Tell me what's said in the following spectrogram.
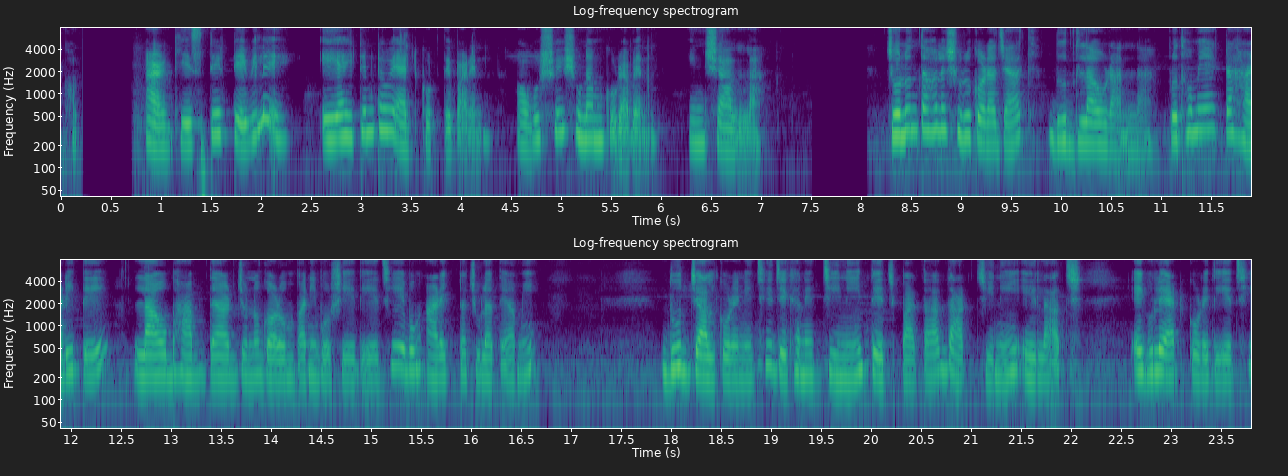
এখন। আর গেস্টের টেবিলে এই আইটেমটাও অ্যাড করতে পারেন। অবশ্যই সুনাম কুড়াবেন, ইনশাআল্লাহ। চলুন তাহলে শুরু করা যাক দুধ লাউ রান্না। প্রথমে একটা হাঁড়িতে লাউ ভাপ দেওয়ার জন্য গরম পানি বসিয়ে দিয়েছি এবং আরেকটা চুলাতে আমি দুধ জাল করে নিচ্ছি, যেখানে চিনি, তেজপাতা, দারচিনি, এলাচ এগুলো অ্যাড করে দিয়েছি।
